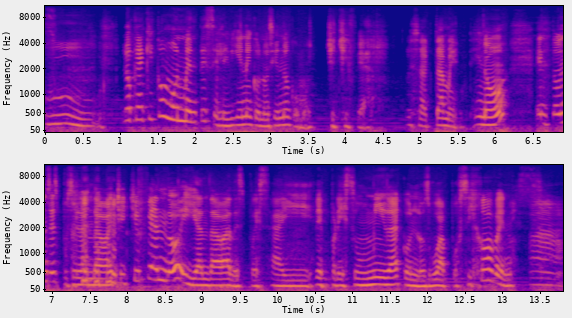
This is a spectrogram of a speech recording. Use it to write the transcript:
Uh, Lo que aquí comúnmente se le viene conociendo como chichifear. Exactamente. ¿no? Entonces, pues él andaba chichifeando y andaba después ahí de presumida con los guapos y jóvenes. Ah,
